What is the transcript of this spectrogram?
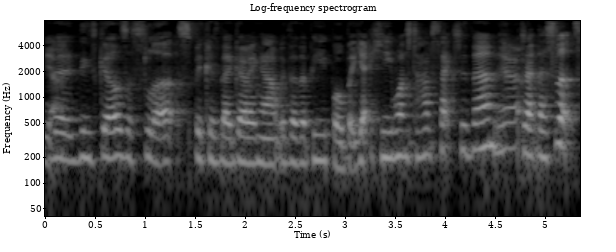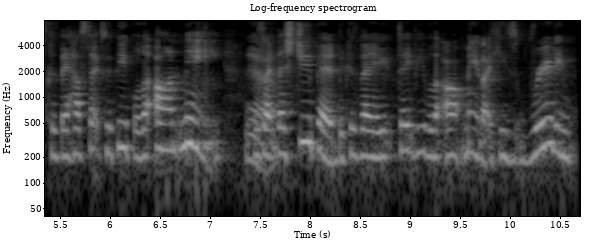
Yeah. the- these girls are sluts because they're going out with other people, but yet he wants to have sex with them. Yeah. It's like they're sluts because they have sex with people that aren't me. Yeah. It's like they're stupid because they date people that aren't me. Like he's really,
